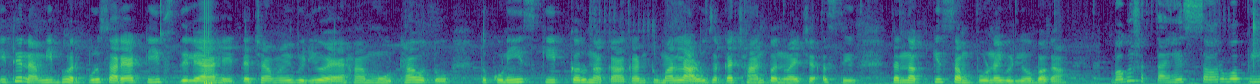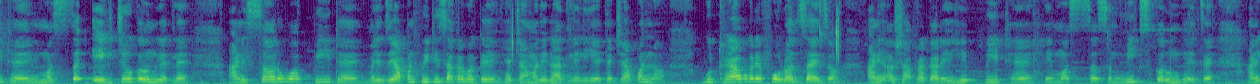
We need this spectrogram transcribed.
इथे ना मी भरपूर साऱ्या टिप्स दिल्या आहेत. त्याच्यामुळे व्हिडिओ आहे हा मोठा होतो. तो कुणीही स्किप करू नका. कारण तुम्हाला लाडू जर का छान बनवायचे असतील तर नक्कीच संपूर्ण व्हिडिओ बघा. बघू शकता हे सर्व पीठ आहे हे मस्त एकजीव करून घेतलं आहे आणि सर्व पीठ आहे म्हणजे जे आपण पिठी साखर वगैरे ह्याच्यामध्ये घातलेली आहे त्याची आपण ना गुठळ्या वगैरे फोडत जायचं. आणि अशा प्रकारे हे पीठ आहे हे मस्त असं मिक्स करून घ्यायचं आहे आणि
